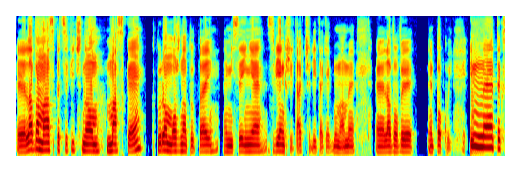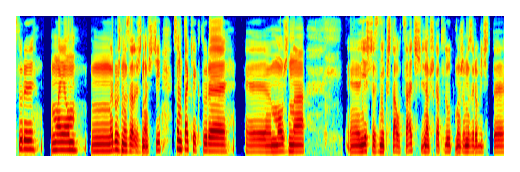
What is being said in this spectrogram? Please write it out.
e, lawa ma specyficzną maskę, którą można tutaj emisyjnie zwiększyć, tak? Czyli tak jakby mamy e, lawowy pokój. Inne tekstury mają mm, różne zależności. Są takie, które można jeszcze zniekształcać, czyli na przykład lód możemy zrobić te,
